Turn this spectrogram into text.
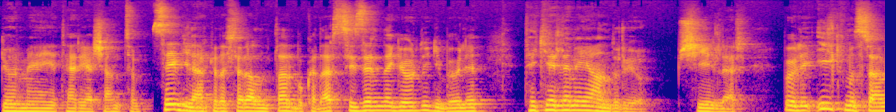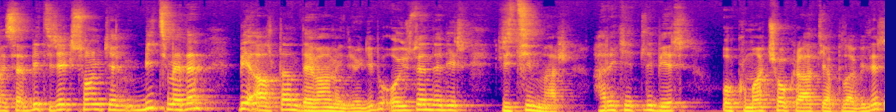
görmeye yeter yaşantım. Sevgili arkadaşlar alıntılar bu kadar. Sizlerin de gördüğü gibi böyle tekerlemeyi andırıyor şiirler. Böyle ilk mısra mesela bitecek son kelime bitmeden bir alttan devam ediyor gibi. O yüzden de bir ritim var. Hareketli bir okuma çok rahat yapılabilir.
